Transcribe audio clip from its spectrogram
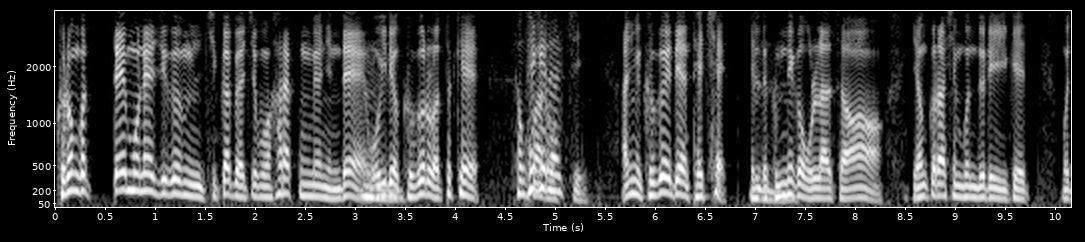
그런 것 때문에 지금 집값이 어찌 보면 하락 국면인데 음. 오히려 그거를 어떻게 성과로. 해결할지 아니면 그거에 대한 대책 예를 들어 음. 금리가 올라서 연끌하신 분들이 이게 뭐,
